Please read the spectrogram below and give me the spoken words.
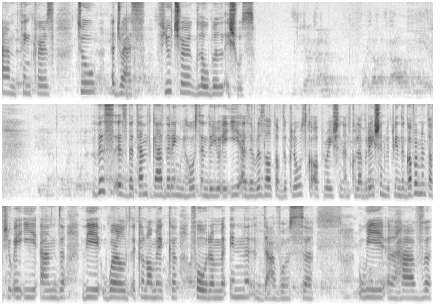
and thinkers to address future global issues. This is the 10th gathering we host in the UAE as a result of the close cooperation and collaboration between the government of UAE and the World Economic Forum in Davos. We uh, have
